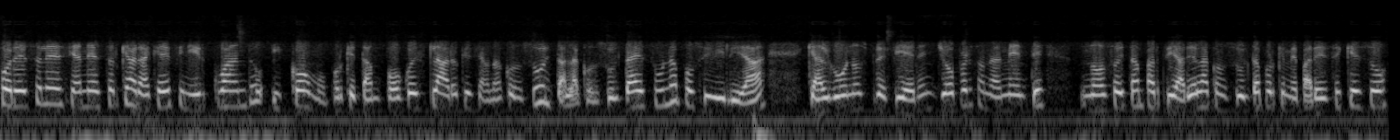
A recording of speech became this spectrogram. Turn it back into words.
Por eso le decía a Néstor que habrá que definir cuándo y cómo, porque tampoco es claro que sea una consulta. La consulta es una posibilidad que algunos prefieren. Yo personalmente no soy tan partidaria de la consulta porque me parece que eso,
